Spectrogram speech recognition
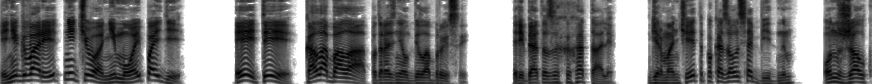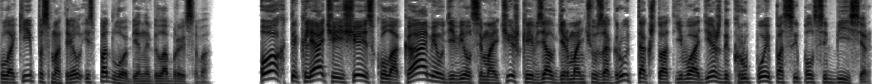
И не говорит ничего, не мой пойди». «Эй, ты, калабала!» — подразнил Белобрысый. Ребята захохотали. Германче это показалось обидным. Он сжал кулаки и посмотрел из-под лобья на Белобрысова. «Ох ты, кляча, еще и с кулаками!» — удивился мальчишка и взял Германчу за грудь так, что от его одежды крупой посыпался бисер.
